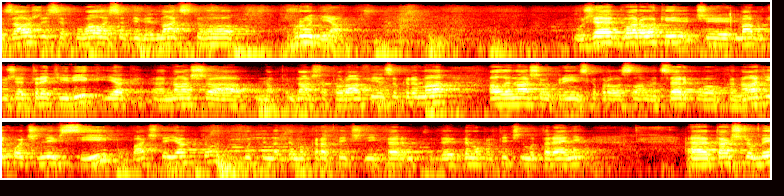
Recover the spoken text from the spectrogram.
завжди святкувалося 19 грудня. Уже два роки, чи, мабуть, вже третій рік, як наша, наша парафія, зокрема, але наша Українська православна церква в Канаді, хоч не всі, бачите, як то бути на демократичній тер- демократичному терені. Е, Так що ми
